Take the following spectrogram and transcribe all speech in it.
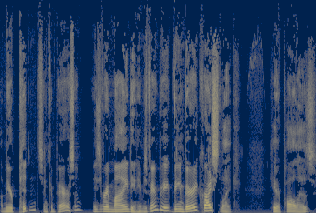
A mere pittance in comparison? He's reminding him. He's very, being very Christ like here, Paul is.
